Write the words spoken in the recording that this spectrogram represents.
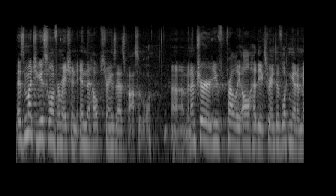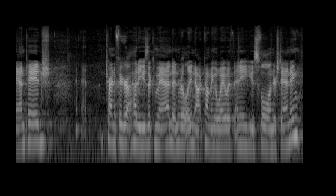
as much useful information in the help strings as possible. Um, and I'm sure you've probably all had the experience of looking at a man page, trying to figure out how to use a command and really not coming away with any useful understanding.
